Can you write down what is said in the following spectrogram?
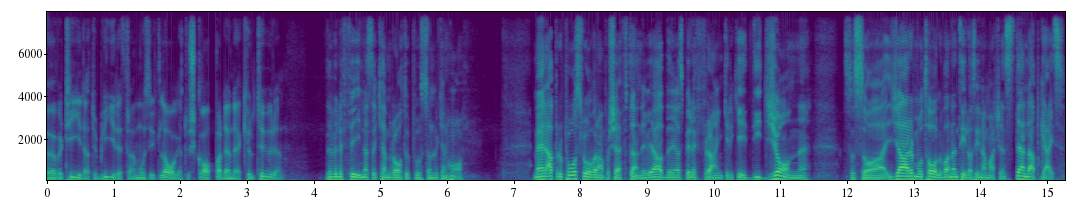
över tid att du blir ett framgångsrikt lag, att du skapar den där kulturen. Det är väl det finaste kamratuppfostran du kan ha. Men apropå slå varandra på käften, vi hade, jag spelade i Frankrike, i Dijon, så sa Jarmo tolvanen till oss innan matchen, stand up guys.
